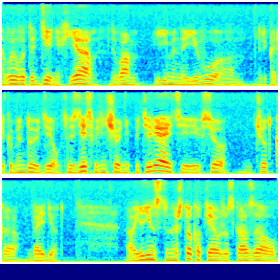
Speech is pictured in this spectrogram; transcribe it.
вывода денег. Я вам именно его э, рекомендую делать. Здесь вы ничего не потеряете и все четко дойдет. А единственное, что, как я уже сказал,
